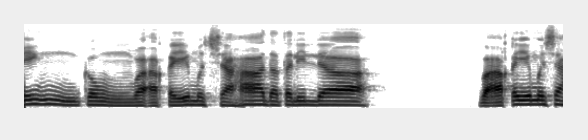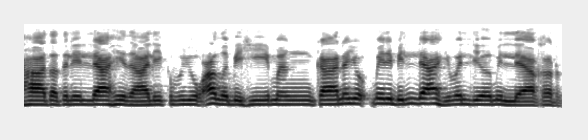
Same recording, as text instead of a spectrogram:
منكم وأقيموا الشهادة لله وأقيموا الشهادة لله ذلكم يوعظ به من كان يؤمن بالله واليوم الآخر.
